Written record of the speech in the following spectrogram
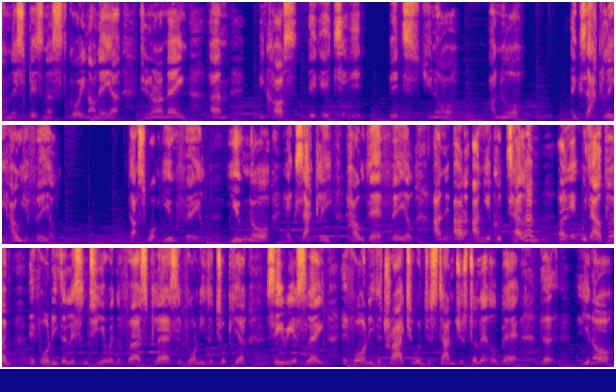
on this business going on here. Do you know what I mean? Um, because it, it, it it's you know, I know exactly how you feel. That's what you feel you know exactly how they feel. And, and, and you could tell them, and it would help them if only they listened to you in the first place, if only they took you seriously, if only they tried to understand just a little bit that, you know,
